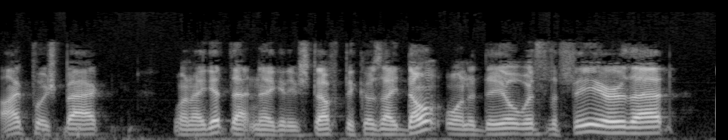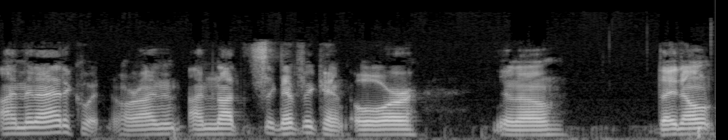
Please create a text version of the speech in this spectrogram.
I push back when I get that negative stuff because I don't want to deal with the fear that I'm inadequate or I'm I'm not significant or you know they don't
